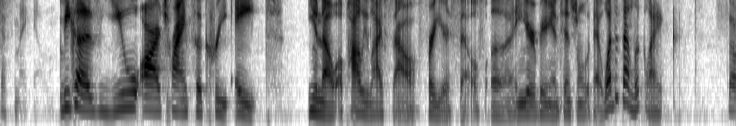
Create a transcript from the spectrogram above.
Yes, ma'am. because you are trying to create you know a poly lifestyle for yourself uh and you're very intentional with that what does that look like So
